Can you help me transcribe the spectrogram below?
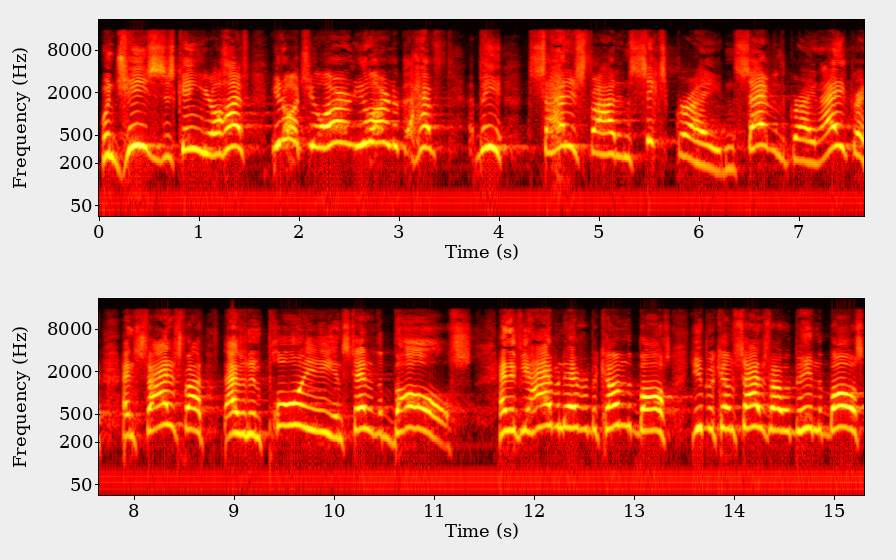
When Jesus is king of your life, you know what you learn? You learn to have be satisfied in sixth grade and seventh grade and eighth grade and satisfied as an employee instead of the boss. And if you haven't ever become the boss, you become satisfied with being the boss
